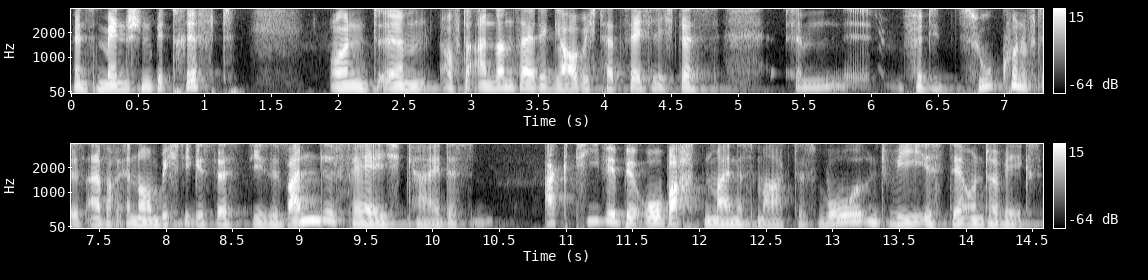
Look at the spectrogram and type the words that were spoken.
wenn es Menschen betrifft. Und ähm, auf der anderen Seite glaube ich tatsächlich, dass ähm, für die Zukunft es einfach enorm wichtig ist, dass diese Wandelfähigkeit, das aktive Beobachten meines Marktes, wo und wie ist der unterwegs,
